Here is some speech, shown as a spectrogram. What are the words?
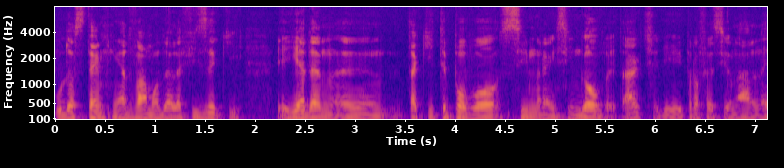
udostępnia dwa modele fizyki. Jeden y, taki typowo sim racingowy, tak, czyli profesjonalny,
